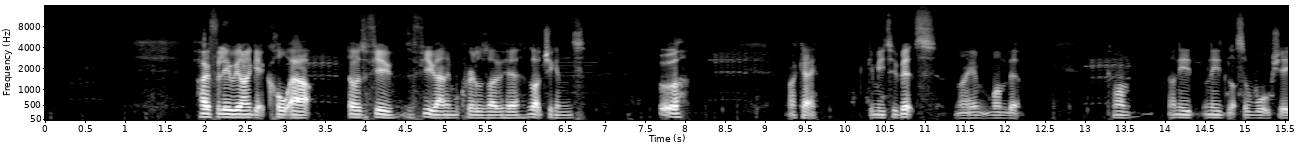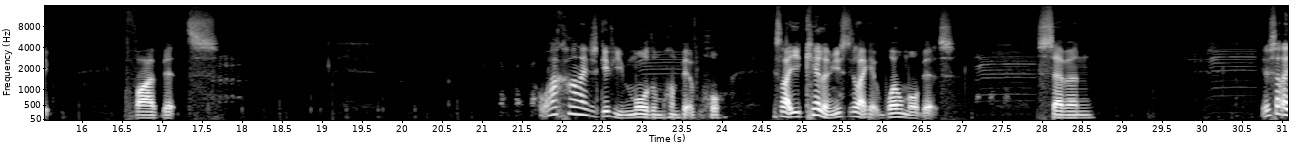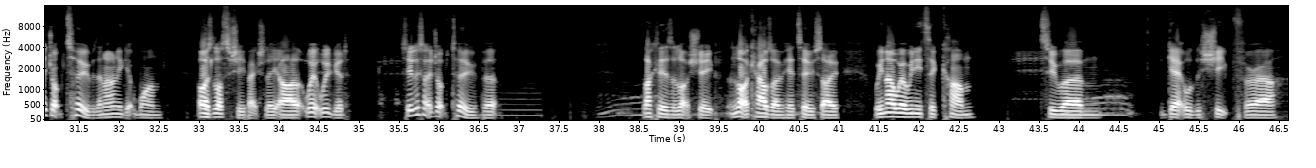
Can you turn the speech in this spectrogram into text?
Hopefully we don't get caught out. There was a few. There's a few animal kritters over here. There's a lot of chickens. Ugh. Okay. Give me two bits. No, give me one bit. Come on. I need I need lots of wool sheep. Five bits. Why can't I just give you more than one bit of wool? It's like you kill them, you to like get well more bits. Seven. It looks like they dropped two, but then I only get one. Oh, there's lots of sheep actually. Ah, we're we're good. See, it looks like it dropped two, but luckily there's a lot of sheep and a lot of cows over here too. So we know where we need to come to um, get all the sheep for our.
